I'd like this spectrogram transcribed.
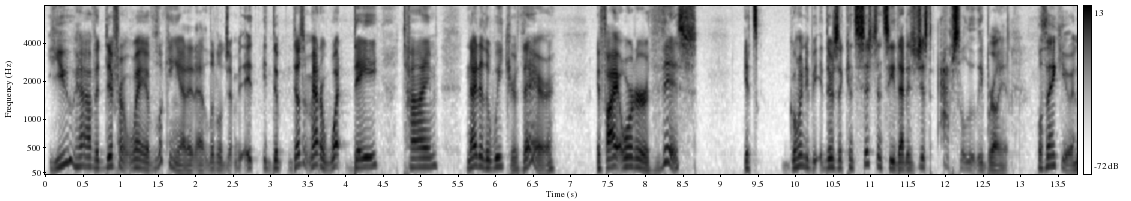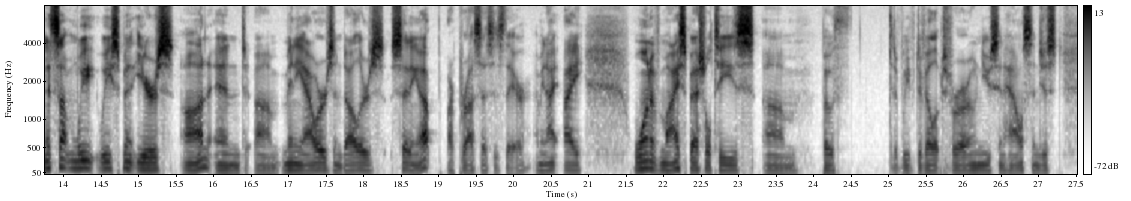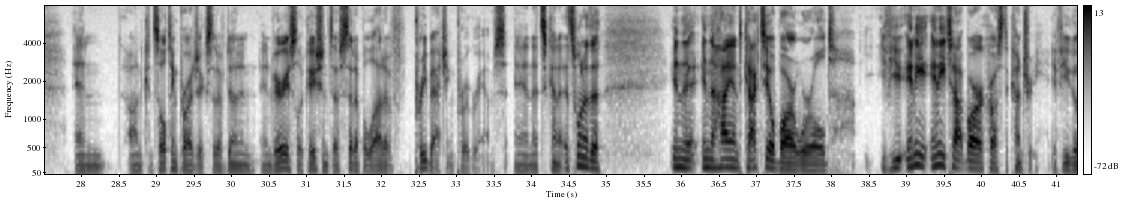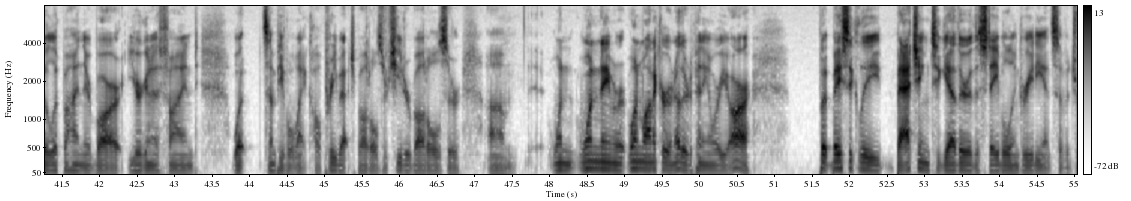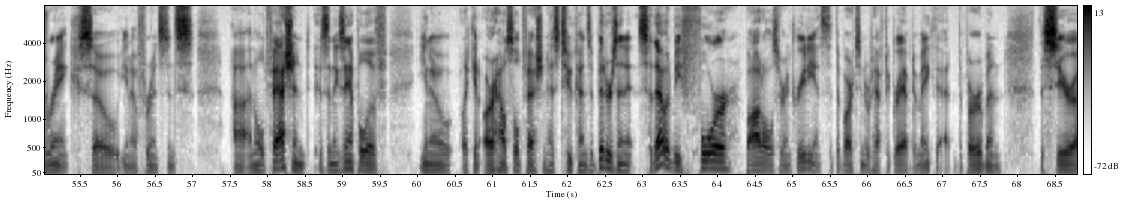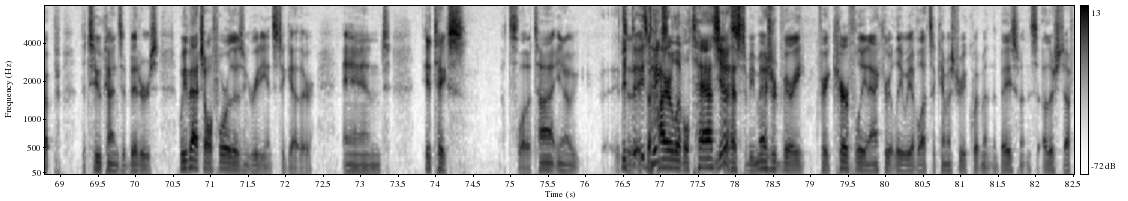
You have a different way of looking at it at Little Gem. It, it d- doesn't matter what day, time, night of the week you're there. If I order this, it's going to be there's a consistency that is just absolutely brilliant. Well, thank you, and it's something we we spent years on and um, many hours and dollars setting up our processes there. I mean, I, I one of my specialties, um, both that we've developed for our own use in house and just and on consulting projects that I've done in, in various locations, I've set up a lot of pre-batching programs, and that's kind of that's one of the in the in the high end cocktail bar world. If you any any top bar across the country, if you go look behind their bar, you're gonna find what some people might call pre-batch bottles or cheater bottles or um, one one name or one moniker or another, depending on where you are but basically batching together the stable ingredients of a drink. So, you know, for instance, uh, an old fashioned is an example of, you know, like in our house, old fashioned has two kinds of bitters in it. So that would be four bottles or ingredients that the bartender would have to grab to make that the bourbon, the syrup, the two kinds of bitters. We batch all four of those ingredients together. And it takes, that's a lot of time, you know, it's, It- a, it's it a takes- higher level task. It has to be measured very, very carefully and accurately. We have lots of chemistry equipment in the basement and other stuff,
